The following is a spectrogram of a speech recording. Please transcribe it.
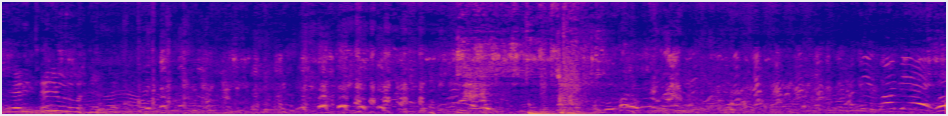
சரி சரி ஒண்ணு பாத்தி ஐயோ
